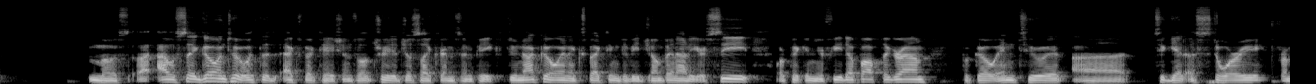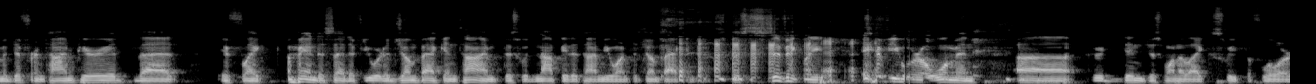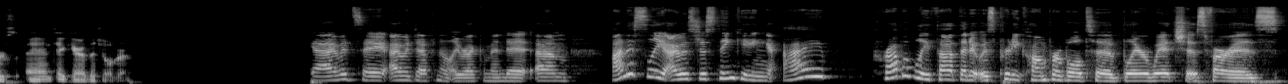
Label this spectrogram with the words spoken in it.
most. I, I will say go into it with the expectations. I'll treat it just like Crimson Peak. Do not go in expecting to be jumping out of your seat or picking your feet up off the ground, but go into it uh, to get a story from a different time period. That if, like Amanda said, if you were to jump back in time, this would not be the time you want to jump back into. Specifically, if you were a woman uh, who didn't just want to like sweep the floors and take care of the children. Yeah, I would say I would definitely recommend it. Um, honestly, I was just thinking, I probably thought that it was pretty comparable to Blair Witch as far as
